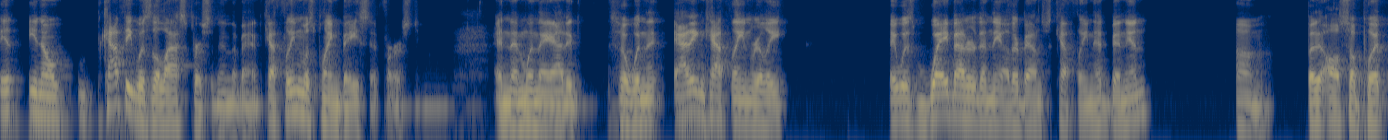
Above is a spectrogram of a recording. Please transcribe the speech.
it, you know Kathi was the last person in the band. Kathleen was playing bass at first, and then when they added so when the, adding Kathleen really it was way better than the other bands Kathleen had been in. Um, but it also put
